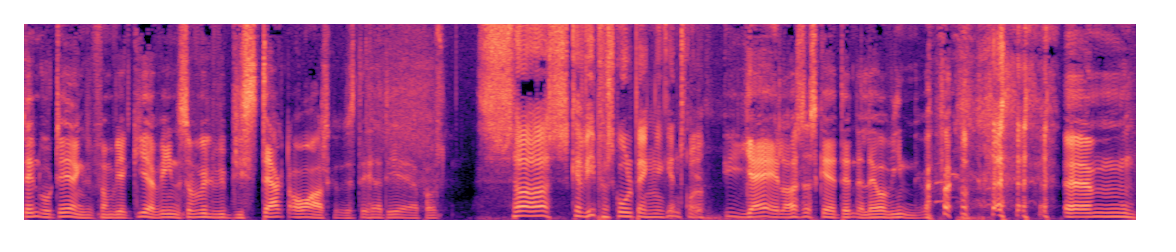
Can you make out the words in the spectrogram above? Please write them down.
den vurdering, som vi giver vinen, så vil vi blive stærkt overrasket, hvis det her det er på Så skal vi på skolebænken igen, tror jeg. Ja, eller også skal den, der laver vinen i hvert fald. øhm,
